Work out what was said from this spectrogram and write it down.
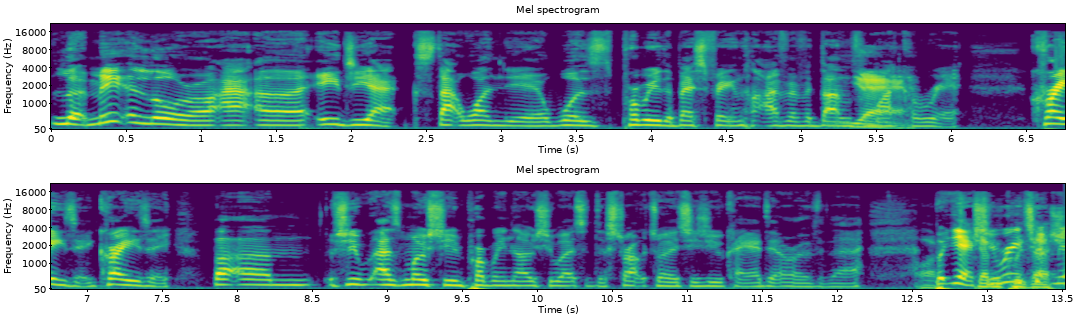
look, meeting Laura at uh, EGX that one year was probably the best thing that I've ever done for my career. Crazy, crazy. But um, she, as most of you probably know, she works at Destructoid. She's UK editor over there. Or but yeah, she gym really took me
